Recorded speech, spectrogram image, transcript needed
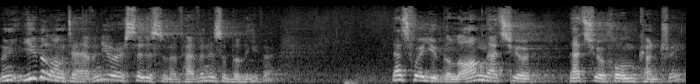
I mean, you belong to heaven. You're a citizen of heaven as a believer. That's where you belong. That's your, that's your home country.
